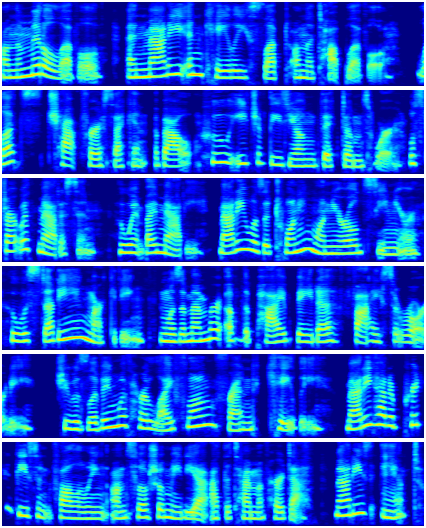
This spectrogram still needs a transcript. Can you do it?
on the middle level, and Maddie and Kaylee slept on the top level. Let's chat for a second about who each of these young victims were. We'll start with Madison, who went by Maddie. Maddie was a 21 year old senior who was studying marketing and was a member of the Pi Beta Phi sorority. She was living with her lifelong friend, Kaylee. Maddie had a pretty decent following on social media at the time of her death. Maddie's aunt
